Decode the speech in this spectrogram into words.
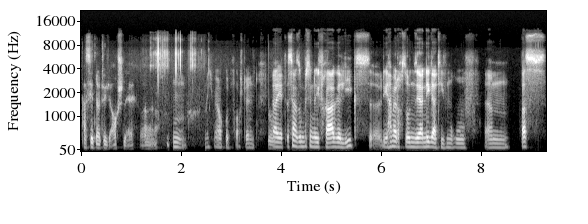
passiert natürlich auch schnell. Hm, kann ich mir auch gut vorstellen. Ja. ja. jetzt ist ja so ein bisschen die Frage, Leaks, äh, die haben ja doch so einen sehr negativen Ruf. Ähm, was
